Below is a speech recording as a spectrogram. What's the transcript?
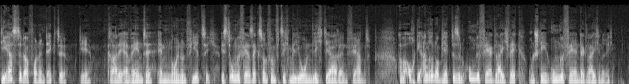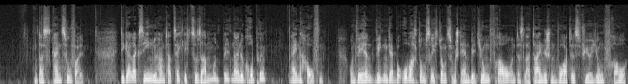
Die erste davon entdeckte, die gerade erwähnte M49, ist ungefähr 56 Millionen Lichtjahre entfernt. Aber auch die anderen Objekte sind ungefähr gleich weg und stehen ungefähr in der gleichen Richtung. Und das ist kein Zufall. Die Galaxien gehören tatsächlich zusammen und bilden eine Gruppe, einen Haufen. Und während wegen der Beobachtungsrichtung zum Sternbild Jungfrau und des lateinischen Wortes für Jungfrau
